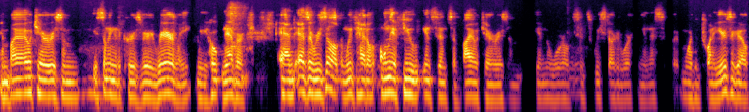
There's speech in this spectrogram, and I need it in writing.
and bioterrorism is something that occurs very rarely, we hope never. And as a result, and we've had only a few incidents of bioterrorism in the world since we started working in this more than 20 years ago.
